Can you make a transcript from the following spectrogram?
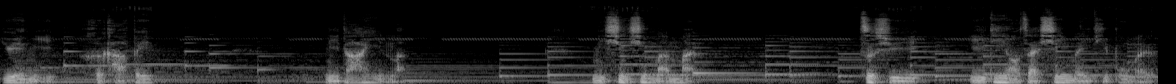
约你喝咖啡，你答应了。你信心满满，自诩一定要在新媒体部门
